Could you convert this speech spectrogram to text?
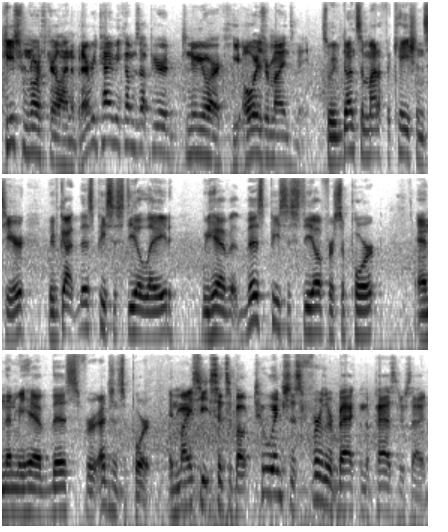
He's from North Carolina, but every time he comes up here to New York, he always reminds me. So we've done some modifications here. We've got this piece of steel laid. We have this piece of steel for support and then we have this for engine support. And my seat sits about two inches further back than the passenger side.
